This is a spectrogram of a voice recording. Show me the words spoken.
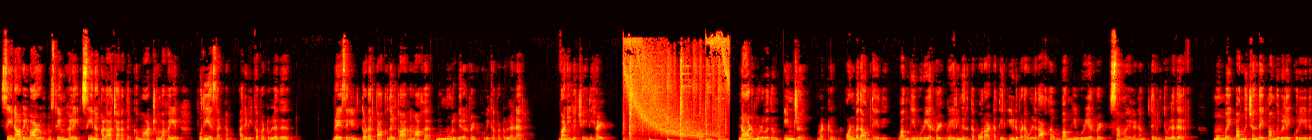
சீனாவில் வாழும் முஸ்லிம்களை சீன கலாச்சாரத்திற்கு மாற்றும் வகையில் புதிய சட்டம் அறிவிக்கப்பட்டுள்ளது. பிரேசிலில் தொடர் தாக்குதல் காரணமாக முன்னூறு வீரர்கள் குவிக்கப்பட்டுள்ளனர். வணிகச் செய்திகள். நாடு முழுவதும் இன்று மற்றும் ஒன்பதாம் தேதி வங்கி ஊழியர்கள் வேலைநிறுத்த போராட்டத்தில் ஈடுபட உள்ளதாக வங்கி ஊழியர்கள் சம்மேளனம் தெரிவித்துள்ளது. மும்பை பங்குச்சந்தை பங்கு விலை குறியீடு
